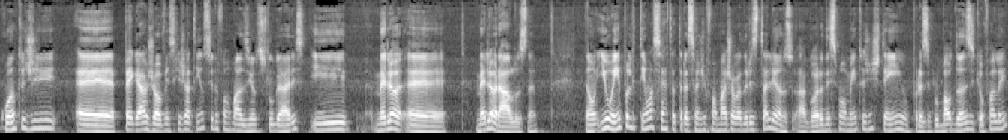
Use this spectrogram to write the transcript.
quanto de é, pegar jovens que já tinham sido formados em outros lugares e melhor, é, melhorá-los, né? Então, e o Empoli tem uma certa tradição de formar jogadores italianos. Agora, nesse momento, a gente tem, por exemplo, o Baldanzi, que eu falei.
